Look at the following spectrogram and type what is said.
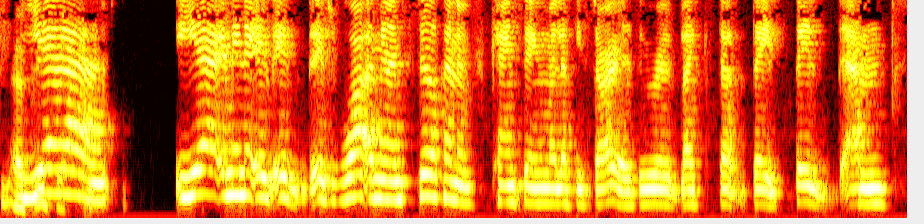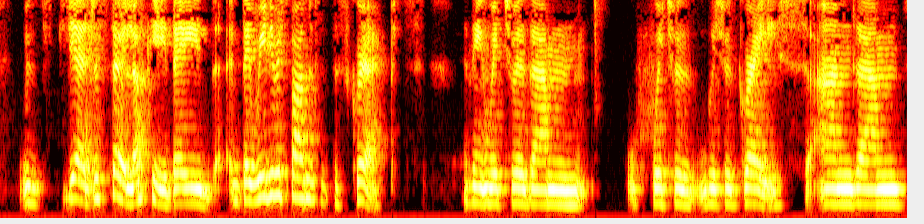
Uh, yeah. Yeah, I mean, it, it, it, what, I mean, I'm still kind of counting my lucky stars. We were like that, they, they, um, was, yeah, just so lucky. They, they really responded to the script, I think, which was, um, which was, which was great. And, um,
